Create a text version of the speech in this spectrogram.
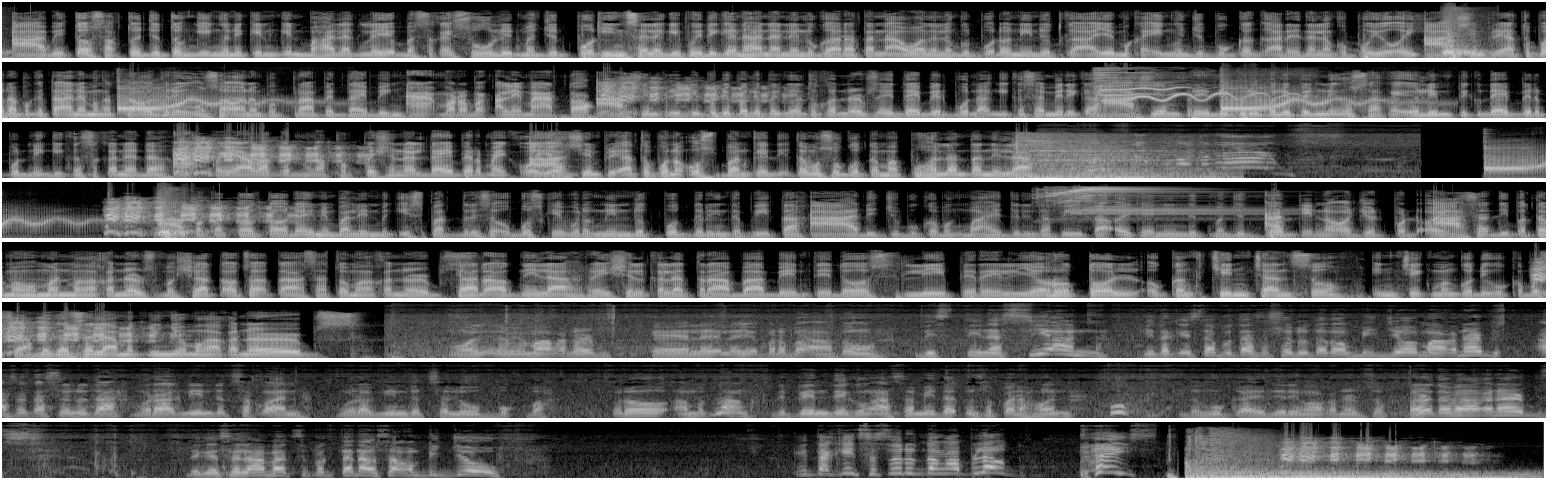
Abi to sakto jud tong gingon ni Kinkin bahalag layo basta kay sulid man jud po. Kinsa lagi pwede ganahan ang lugar tan-awan na lang gud po no nindot kaayo makaingon jud pug kag are na lang ko puyo oy. Ah syempre ato po na pagkitaan ng mga tao dire kung saan ang pag-profit diving. Ah mura bang alimatok. Ah syempre di po di palipig na to ka nerves eh diver po na gikan sa Amerika. Ah syempre di po di palipig ni usa kay Olympic diver po ni gikan sa Canada. Ah kaya wag mga professional diver may kuyo. Ah syempre ato po ng usban kay di ta mosugot na mapuhalan ta nila. Ah, pagkatoto dahil nibalhin mag-ispat diri sa ubos kay murag nindot pod diring tapita. Ah, di jud ka magmahay diring tapita oy kay nindot man jud pod. Tinuod jud pod oy. Ah, sa di pa ta mahuman mga ka-nerves mag-shoutout sa ta sa to mga ka-nerves. Shoutout nila Rachel Calatrava 22, Lee Pirello, Rotol o kang Chin Chanso. Incheck man ko di ko kabasa. Dagan salamat ninyo mga ka-nerves. Muli na may mga ka-nerves. Kaya layo-layo para ba ang atong destinasyon. Kita-kita buta sa sunod atong video mga ka-nerves. Asa ta sunod ha? Murag nindot sa kuan. Murag nindot sa lubok ba? Pero amot lang. Depende kung asa may daton sa panahon. Huh, dangog kayo diri mga ka-nerves. Oh. Para to mga ka-nerves. Dagan salamat sa pagtanaw sa akong video. Kita-kits sa sunod ng upload. Peace!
